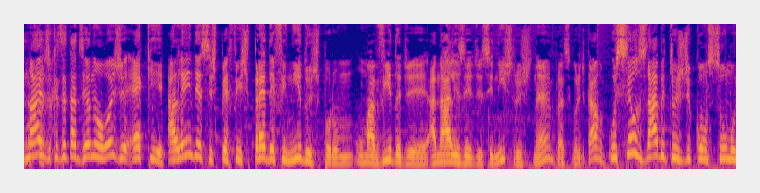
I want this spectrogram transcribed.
Mas o que você está dizendo hoje é que, além desses perfis pré-definidos por um- uma vida de análise de sinistros, né, para seguro de carro, os seus hábitos de consumo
